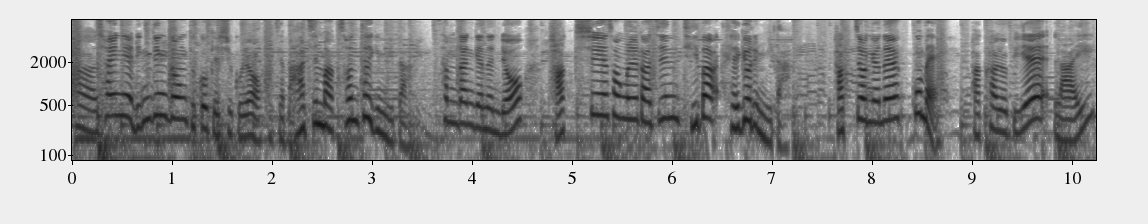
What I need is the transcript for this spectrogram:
자, 샤이니의 링딩동 듣고 계시고요. 이제 마지막 선택입니다. 3단계는요, 박씨의 성을 가진 디바 대결입니다. 박정현의 꿈에, 박하요비의 라이,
